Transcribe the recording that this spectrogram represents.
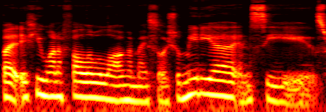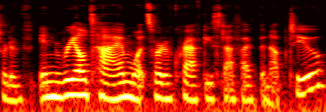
but if you want to follow along on my social media and see sort of in real time what sort of crafty stuff I've been up to,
